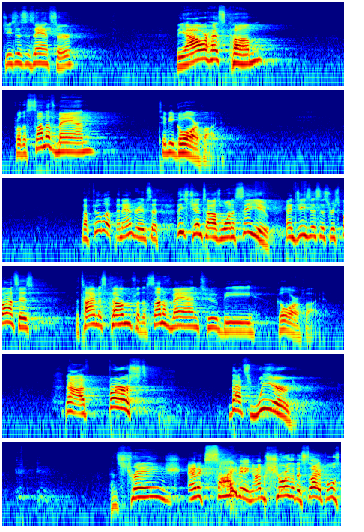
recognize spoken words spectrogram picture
Jesus' answer The hour has come for the Son of Man to be glorified. Now, Philip and Andrew have said, These Gentiles want to see you. And Jesus' response is, The time has come for the Son of Man to be glorified. Now, at first, that's weird and strange and exciting. I'm sure the disciples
